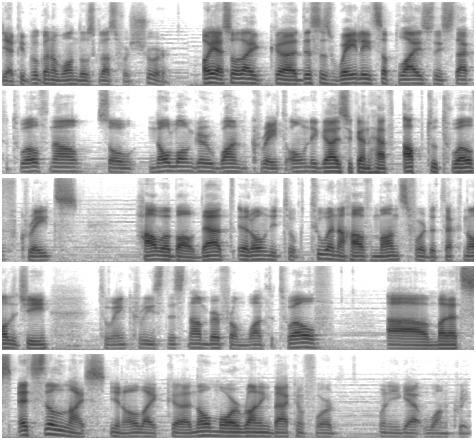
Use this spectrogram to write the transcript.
yeah, people are gonna want those gloves for sure. Oh yeah, so like uh, this is Waylaid supplies. They stack to 12 now, so no longer one crate only, guys. You can have up to 12 crates. How about that? It only took two and a half months for the technology to increase this number from 1 to 12. Um, but it's it's still nice, you know, like uh, no more running back and forth when you get one crate.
